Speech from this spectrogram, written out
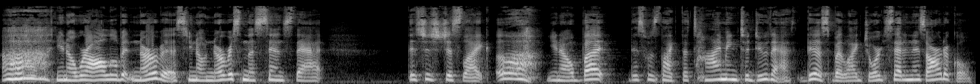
uh, you know, we're all a little bit nervous, you know, nervous in the sense that this is just like, ugh, you know, but this was like the timing to do that, this. But like George said in his article,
